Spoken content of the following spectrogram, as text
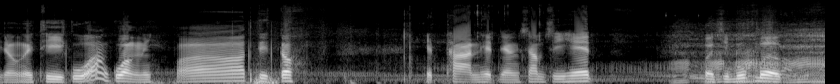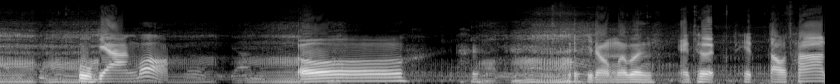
พี่น้องเอ้ยที่กว้างกว้างนี่ปาดติดโตเห็ดทานเห็ดอย่างซ้ำซีเฮ็ดเปิดสิบุกเบิกปลูกยางบ่โอ้เดี๋ยวพี่น้องมาเบิ่งไอ้เถิดเห็ดเต่าถ่าน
